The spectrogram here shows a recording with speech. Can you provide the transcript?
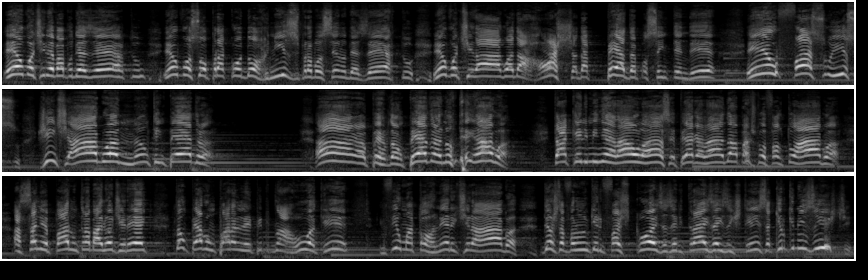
Eu vou te levar para o deserto, eu vou soprar codornizes para você no deserto, eu vou tirar a água da rocha, da pedra para você entender. Eu faço isso. Gente, água não tem pedra. Ah, perdão, pedra não tem água. Tá aquele mineral lá, você pega lá, não, pastor, faltou água. A Sanepar não trabalhou direito. Então pega um paralelepípedo na rua aqui, enfia uma torneira e tira a água. Deus está falando que Ele faz coisas, Ele traz à existência aquilo que não existe.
